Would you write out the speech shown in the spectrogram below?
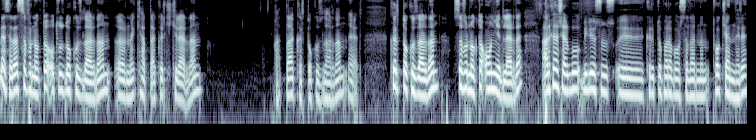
Mesela 0.39'lardan örnek hatta 42'lerden hatta 49'lardan evet. 49'lardan 0.17'lerde arkadaşlar bu biliyorsunuz e, kripto para borsalarının tokenleri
